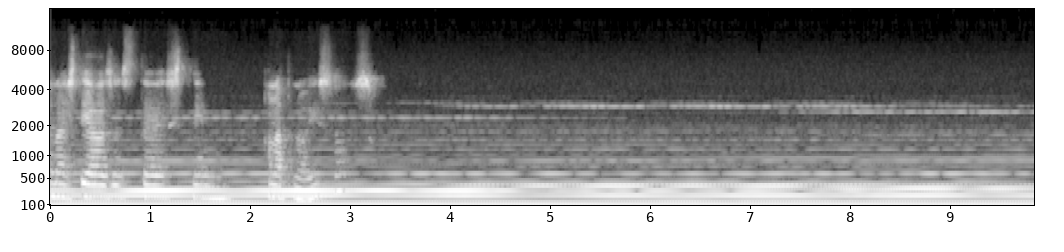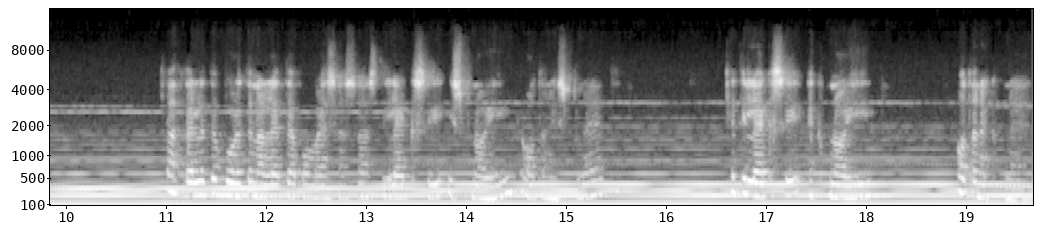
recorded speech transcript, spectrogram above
να εστιάζεστε στην αναπνοή σας. Και αν θέλετε μπορείτε να λέτε από μέσα σας τη λέξη εισπνοή όταν εισπνέετε και τη λέξη εκπνοή όταν εκπνέετε.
